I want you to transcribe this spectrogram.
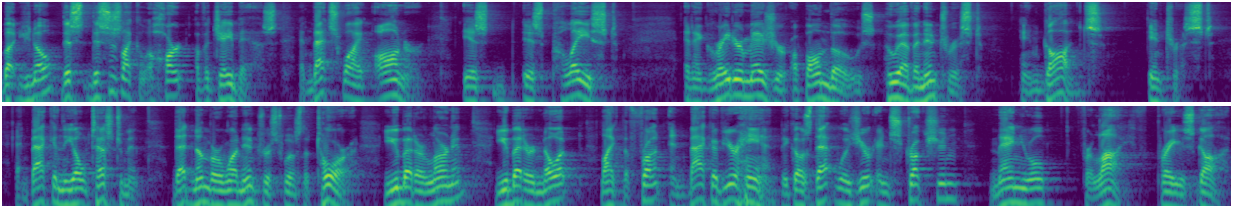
but you know this this is like the heart of a Jabez, and that's why honor is is placed in a greater measure upon those who have an interest in God's interest. And back in the Old Testament, that number one interest was the Torah. You better learn it. You better know it like the front and back of your hand because that was your instruction manual for life. Praise God.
